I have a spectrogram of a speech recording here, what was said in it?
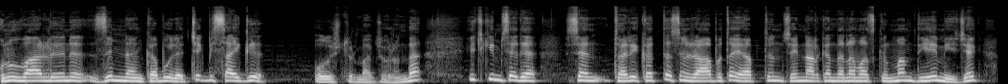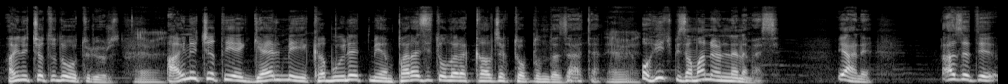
Onun varlığını zımnen kabul edecek bir saygı oluşturmak zorunda. Hiç kimse de sen tarikattasın, rabıta yaptın, senin arkanda namaz kılmam diyemeyecek. Aynı çatıda oturuyoruz. Evet. Aynı çatıya gelmeyi kabul etmeyen parazit olarak kalacak toplumda zaten. Evet. O hiçbir zaman önlenemez. Yani Hazreti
